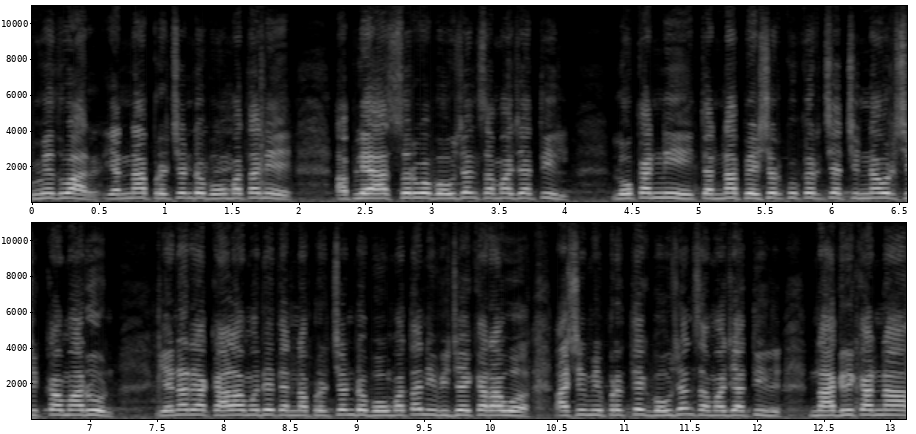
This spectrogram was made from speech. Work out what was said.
उमेदवार यांना प्रचंड बहुमताने आपल्या सर्व बहुजन समाजातील लोकांनी त्यांना प्रेशर कुकरच्या चिन्हावर शिक्का मारून येणाऱ्या काळामध्ये त्यांना प्रचंड बहुमताने विजय करावं असे मी प्रत्येक बहुजन समाजातील नागरिकांना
